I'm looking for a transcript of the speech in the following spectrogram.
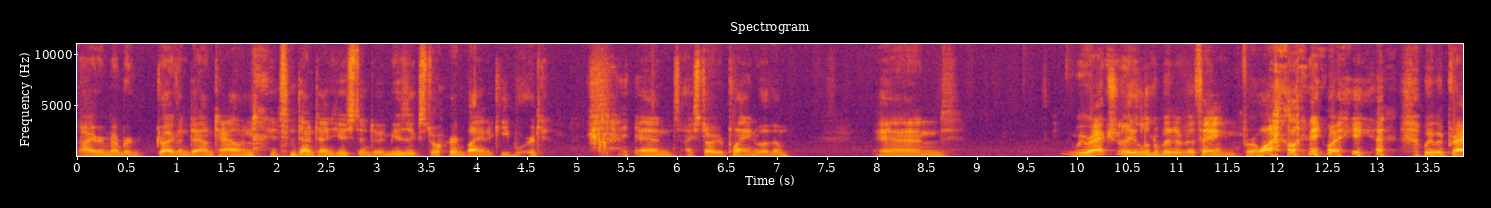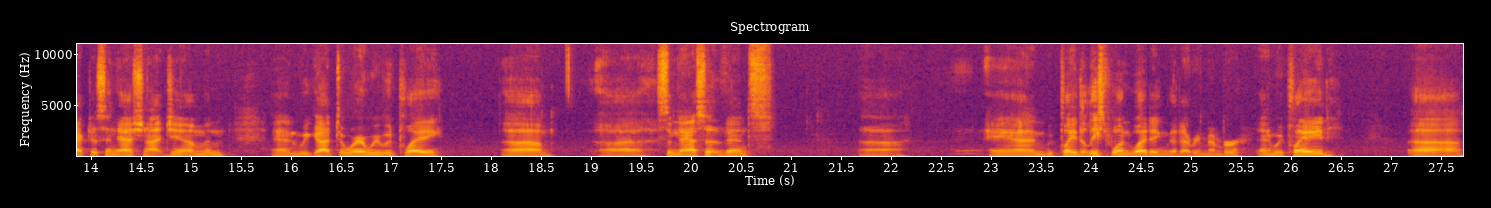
I remember driving downtown, downtown Houston to a music store and buying a keyboard. and I started playing with them. And we were actually a little bit of a thing for a while anyway. we would practice in the astronaut gym and, and we got to where we would play um, uh, some NASA events. Uh, and we played at least one wedding that I remember. And we played uh,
